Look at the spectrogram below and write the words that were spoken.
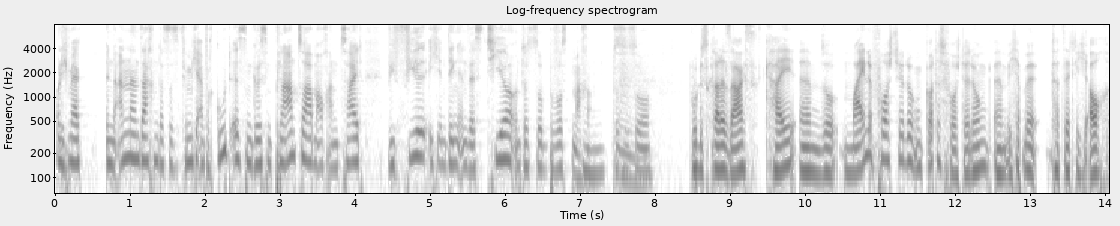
Und ich merke in anderen Sachen, dass es für mich einfach gut ist, einen gewissen Plan zu haben, auch an Zeit, wie viel ich in Dinge investiere und das so bewusst mache. Mhm. Das ist so. Wo du es gerade sagst, Kai, ähm, so meine Vorstellung und Gottes Vorstellung, ähm, ich habe mir tatsächlich auch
